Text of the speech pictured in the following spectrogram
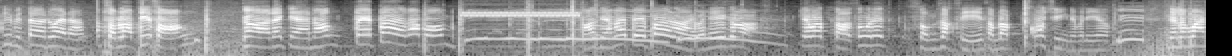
พี่ปีเตอร์ด้วยนะครับสำหรับที่สองก็ได้แก่น้องเปเปอร์ครับผมขอเสียงให้เปเปอร์หน่อยวันนี้ก็เรียกว่าต่อสู้ได้สมศักดิ์ศรีสำหรับคู่ชิงในวันนี้ครับเงินรางวัล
